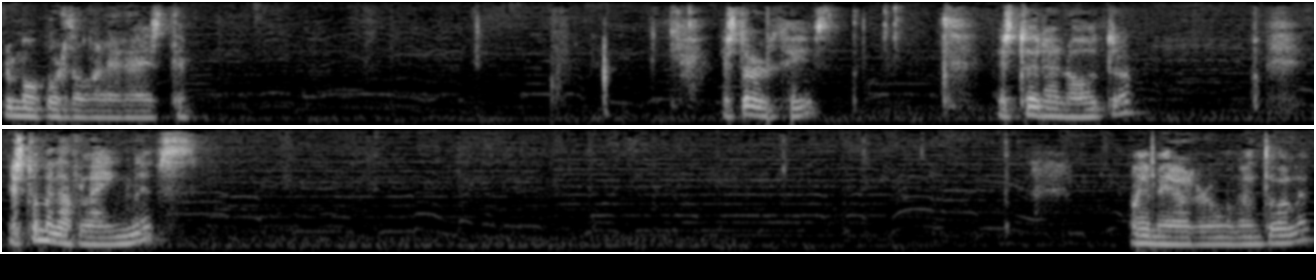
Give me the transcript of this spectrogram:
No me acuerdo cuál era este. Esto era el haste. Esto era lo otro. Esto me da blindness. Voy a mirarlo un momento, ¿vale?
